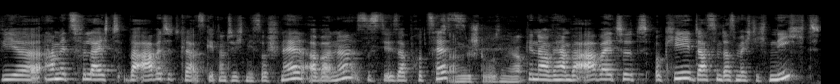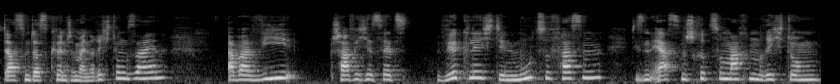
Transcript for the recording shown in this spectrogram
wir haben jetzt vielleicht bearbeitet, klar, es geht natürlich nicht so schnell, aber ne, es ist dieser Prozess. Ist angestoßen, ja. Genau, wir haben bearbeitet, okay, das und das möchte ich nicht, das und das könnte meine Richtung sein. Aber wie schaffe ich es jetzt wirklich den Mut zu fassen, diesen ersten Schritt zu machen Richtung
